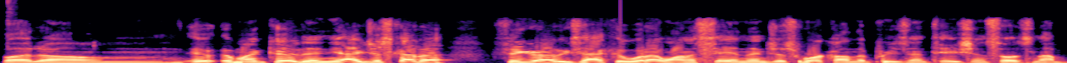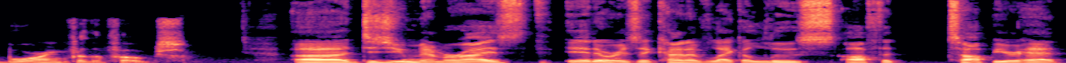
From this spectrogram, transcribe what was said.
But um, it, it went good, and I just gotta figure out exactly what I want to say, and then just work on the presentation so it's not boring for the folks. Uh, did you memorize it, or is it kind of like a loose off the top of your head?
